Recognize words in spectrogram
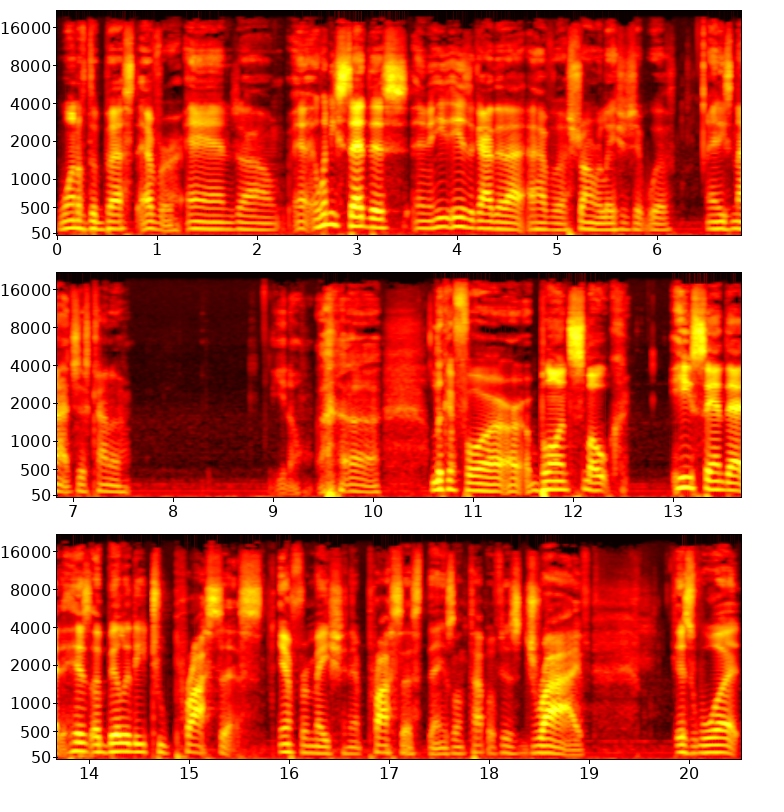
one of the best ever. And, um, and when he said this, and he, he's a guy that I, I, have a strong relationship with, and he's not just kind of, you know, uh, looking for or blowing smoke. He's saying that his ability to process information and process things on top of his drive is what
